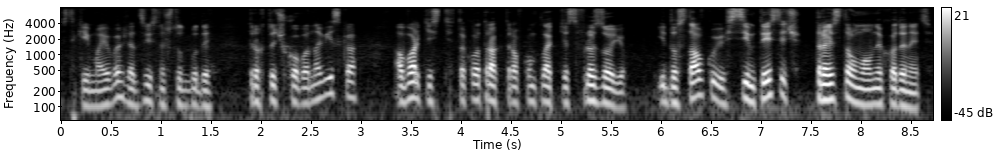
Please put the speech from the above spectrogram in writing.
Ось такий має вигляд. Звісно ж, тут буде трьохточкова навіска, а вартість такого трактора в комплекті з фрезою і доставкою 7300 умовних одиниць.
